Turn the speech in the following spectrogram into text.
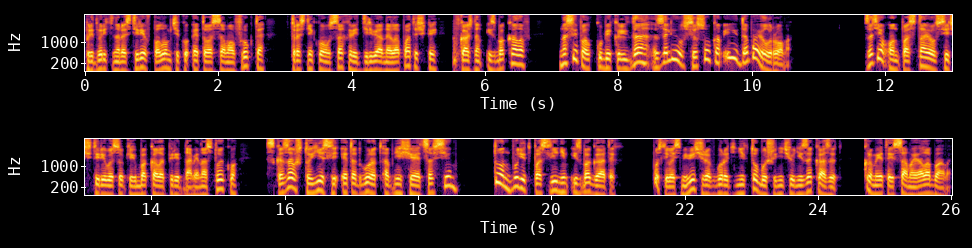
предварительно растерев по ломтику этого самого фрукта тростниковом сахаре деревянной лопаточкой в каждом из бокалов насыпал кубик льда, залил все соком и добавил рома. Затем он поставил все четыре высоких бокала перед нами на стойку, сказав, что если этот город обнищает совсем, то он будет последним из богатых. После восьми вечера в городе никто больше ничего не заказывает, кроме этой самой Алабамы.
